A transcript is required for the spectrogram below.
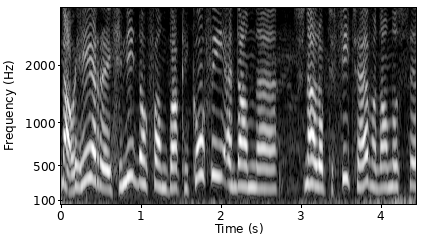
Nou heren, geniet nog van een bakje koffie en dan eh, snel op de fiets, hè, want anders eh,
